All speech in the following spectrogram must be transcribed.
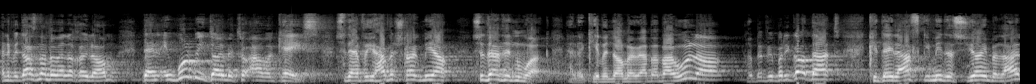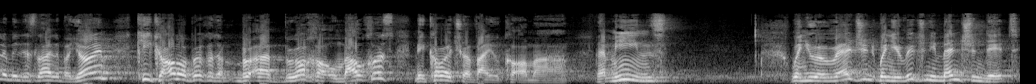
and if it doesn't have a melech then it will be domer to our case. So therefore you haven't shlag me up. So that didn't work. And the kiven domer Rabbi Barula, Hope everybody got that. Kidei laski midas yoyim belayla midas layla bayoyim ki ka'oma bracha uh, umalchus mikora travayu ka'oma. That means when you, origin, when you originally mentioned it,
